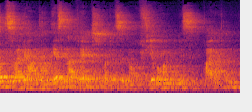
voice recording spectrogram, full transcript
kurz, weil wir haben den ersten Advent und es sind noch vier Wochen bis Weihnachten.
